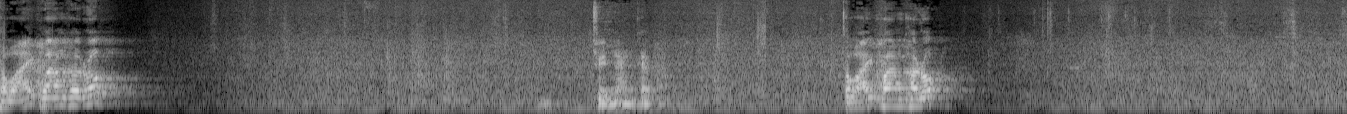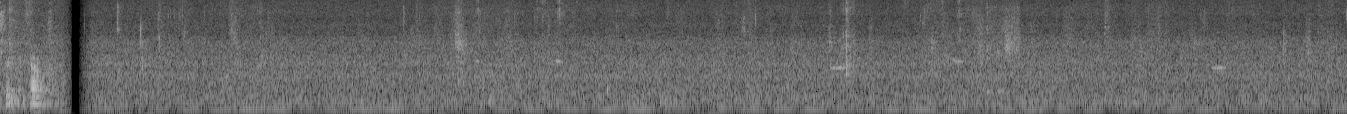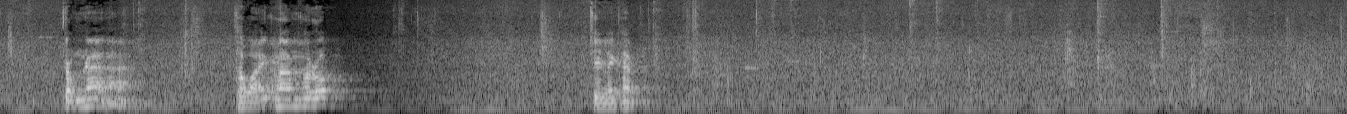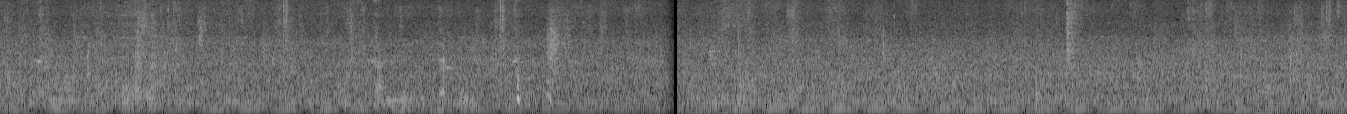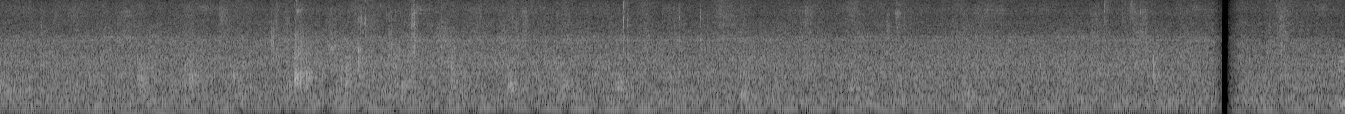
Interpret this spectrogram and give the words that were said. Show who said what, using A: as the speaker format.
A: ถวายความเคารพเชิญนั่งครับ ถวายความเคารพเชิญครับ ตรงหน้า ถวายความเคารพเชิญเลยครับ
